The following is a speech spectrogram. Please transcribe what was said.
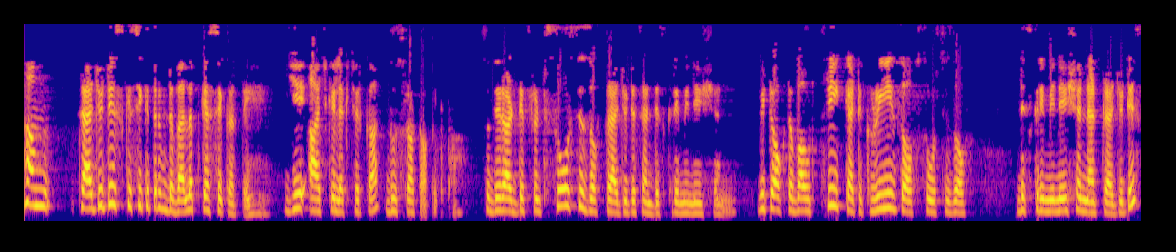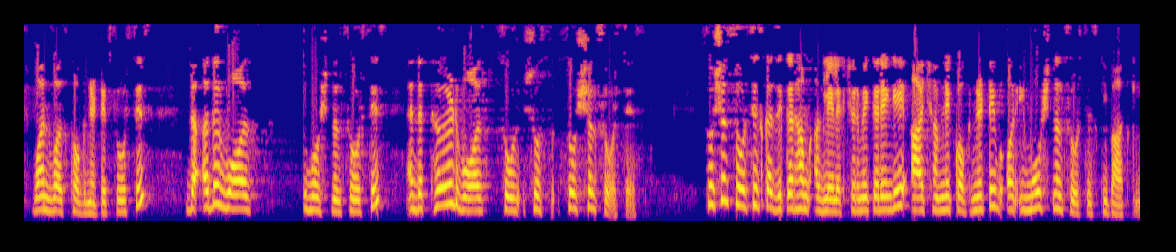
ہم پر ڈیولپ کیسے کرتے ہیں یہ آج کے لیکچر کا دوسرا ٹاپک تھا so there are different sources of prejudice and discrimination we talk about three categories of sources of discrimination and prejudice one was cognitive sources the other was emotional sources and the third was social sources social sources کا ذکر ہم اگلے لیکچر میں کریں گے آج ہم نے کوگنیٹو اور اموشنل سورسز کی بات کی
